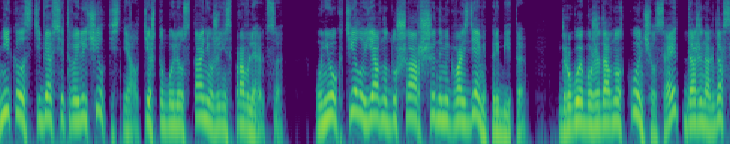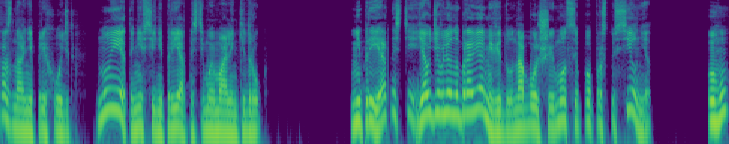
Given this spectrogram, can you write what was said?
Николас, тебя все твои лечилки снял. Те, что были у Стани, уже не справляются. У него к телу явно душа аршинными гвоздями прибита. Другой бы уже давно кончился, а это даже иногда в сознание приходит. Ну и это не все неприятности, мой маленький друг. Неприятности? Я удивленно бровями веду, на больше эмоций попросту сил нет. Угу,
